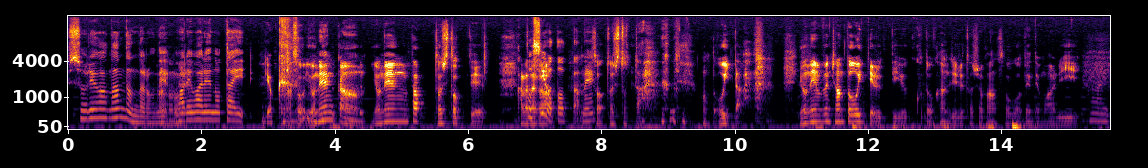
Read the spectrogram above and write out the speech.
それは何なんだろうね。ね我々の体力。あそう、4年間、4年た、年取って、体が。年を取ったね。そう、年取った。ほんと、老いた。4年分ちゃんと置いてるっていうことを感じる図書館総合店でもあり、はい。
